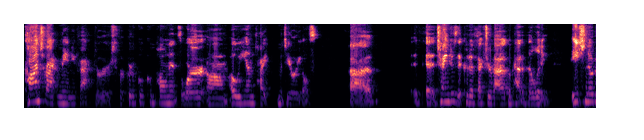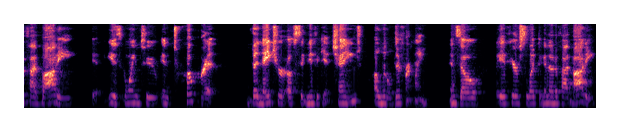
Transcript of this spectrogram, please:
contract manufacturers for critical components or um, OEM type materials, uh, it- it- changes that could affect your biocompatibility. Each notified body is going to interpret the nature of significant change a little differently. And so if you're selecting a notified body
